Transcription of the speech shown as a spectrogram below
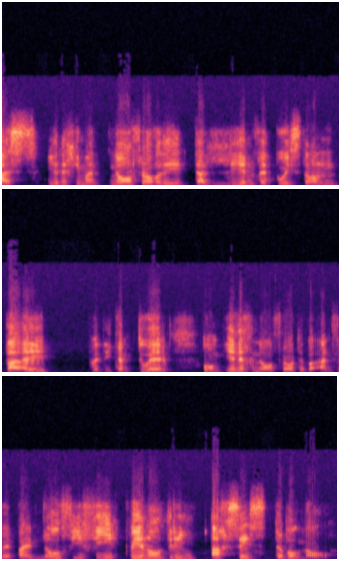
as enigiemand navraag wil hê, dan Leen Witboy staan by by die kantoor om enige navrae te beantwoord by 044 203 8600.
